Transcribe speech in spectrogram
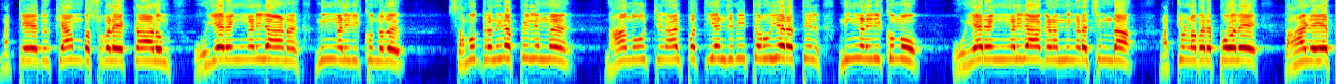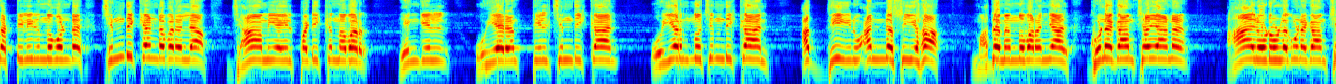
മറ്റേതു ക്യാമ്പസുകളെക്കാളും ഉയരങ്ങളിലാണ് നിങ്ങൾ ഇരിക്കുന്നത് സമുദ്രനിരപ്പിൽ നിന്ന് നാനൂറ്റി നാൽപ്പത്തിയഞ്ച് മീറ്റർ ഉയരത്തിൽ നിങ്ങൾ ഇരിക്കുന്നു ഉയരങ്ങളിലാകണം നിങ്ങളുടെ ചിന്ത. മറ്റുള്ളവരെ പോലെ താഴെ തട്ടിലിരുന്നു കൊണ്ട് ചിന്തിക്കേണ്ടവരല്ല. ജാമ്യയിൽ പഠിക്കുന്നവർ. എങ്കിൽ ഉയരത്തിൽ ചിന്തിക്കാൻ ഉയർന്നു ചിന്തിക്കാൻ അദ്ദീനു അന്നസീഹ. എന്ന് പറഞ്ഞാൽ ഗുണകാംക്ഷയാണ്. ആരോടുള്ള ഗുണകാംക്ഷ?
